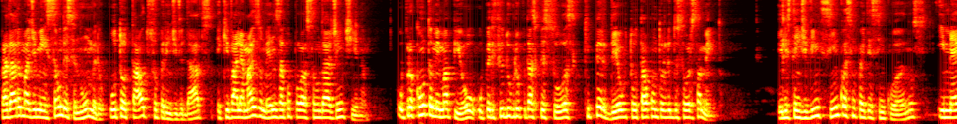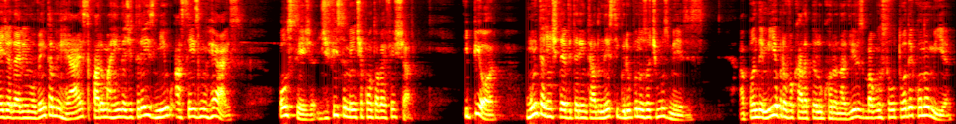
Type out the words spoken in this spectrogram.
Para dar uma dimensão desse número, o total de superendividados equivale a mais ou menos à população da Argentina. O Procon também mapeou o perfil do grupo das pessoas que perdeu o total controle do seu orçamento. Eles têm de 25 a 55 anos e média devem 90 mil reais para uma renda de 3 mil a 6 mil reais. Ou seja, dificilmente a conta vai fechar. E pior, muita gente deve ter entrado nesse grupo nos últimos meses. A pandemia provocada pelo coronavírus bagunçou toda a economia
